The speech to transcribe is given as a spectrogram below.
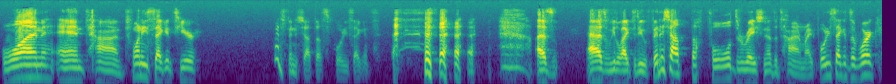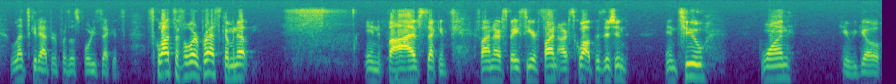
one, and time. 20 seconds here. Let's finish out those 40 seconds. as as we like to do. Finish out the full duration of the time, right? 40 seconds of work. Let's get after it for those 40 seconds. Squats and forward press coming up in five seconds. Find our space here. Find our squat position in two, one. Here we go.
